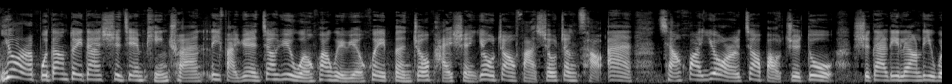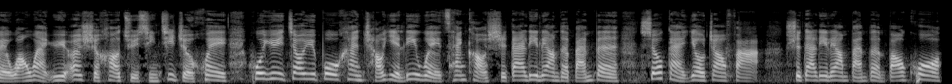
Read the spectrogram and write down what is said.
幼儿不当对待事件频传，立法院教育文化委员会本周排审幼照法修正草案，强化幼儿教保制度。时代力量立委王婉玉二十号举行记者会，呼吁教育部和朝野立委参考时代力量的版本修改幼照法。时代力量版本包括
